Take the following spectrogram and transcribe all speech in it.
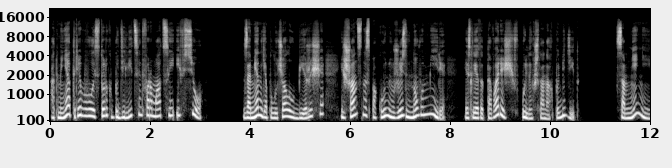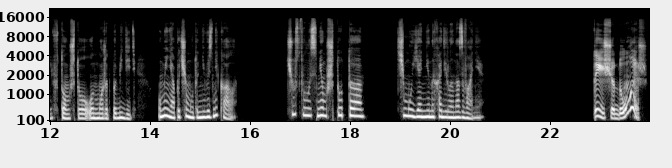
От меня требовалось только поделиться информацией и все. Взамен я получала убежище и шанс на спокойную жизнь в новом мире, если этот товарищ в пыльных штанах победит. Сомнений в том, что он может победить, у меня почему-то не возникало. Чувствовалось в нем что-то, чему я не находила названия. «Ты еще думаешь?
